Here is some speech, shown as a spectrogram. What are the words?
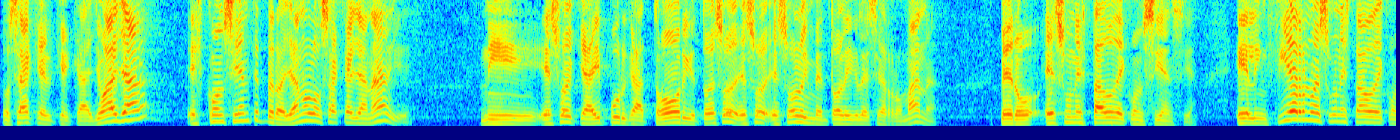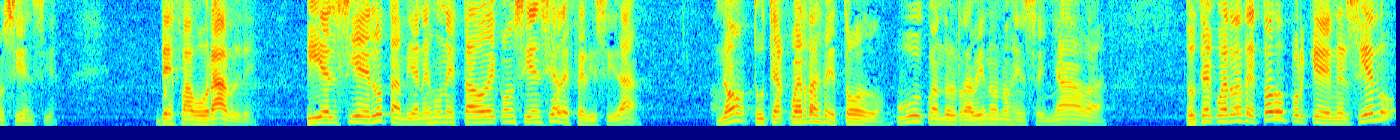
O sea que el que cayó allá es consciente, pero allá no lo saca ya nadie. Ni eso de que hay purgatorio, todo eso, eso, eso lo inventó la iglesia romana. Pero es un estado de conciencia. El infierno es un estado de conciencia desfavorable. Y el cielo también es un estado de conciencia de felicidad. No, tú te acuerdas de todo. Uy, cuando el rabino nos enseñaba. Tú te acuerdas de todo porque en el cielo,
